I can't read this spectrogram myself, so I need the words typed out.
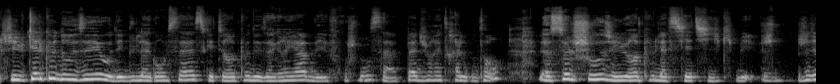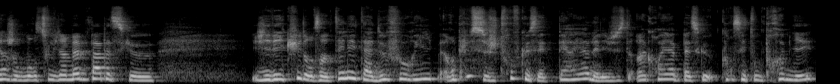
J'ai eu quelques nausées au début de la grossesse qui étaient un peu désagréables, mais franchement, ça n'a pas duré très longtemps. La seule chose, j'ai eu un peu de la sciatique, mais je, je veux dire, je m'en souviens même pas parce que j'ai vécu dans un tel état d'euphorie. En plus, je trouve que cette période, elle est juste incroyable parce que quand c'est ton premier,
